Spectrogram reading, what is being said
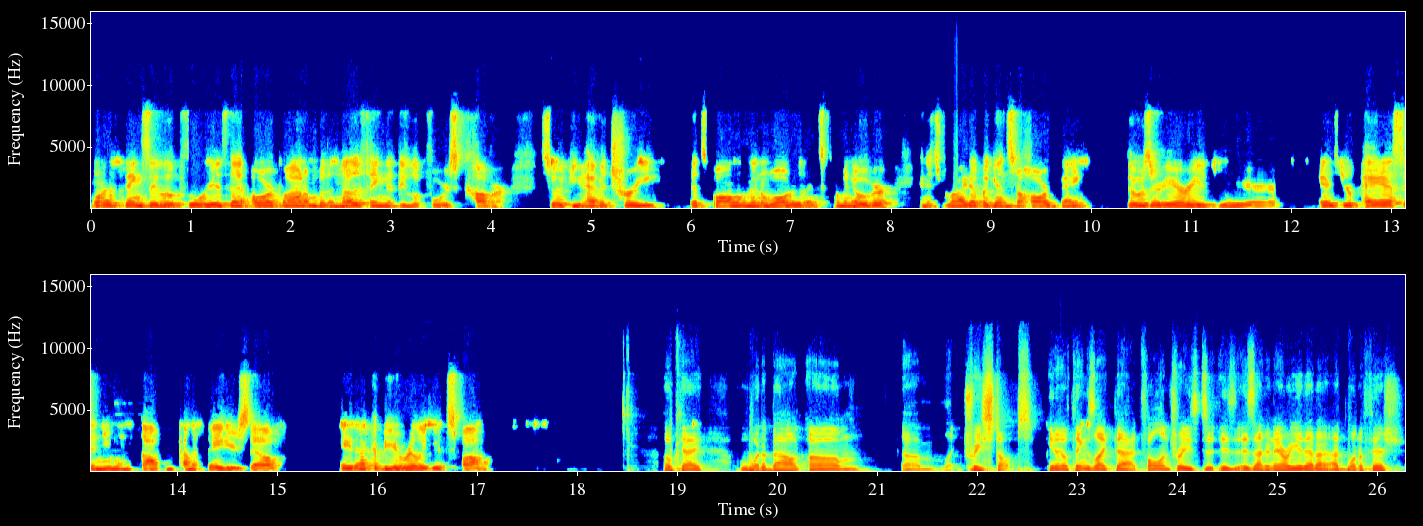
One of the things they look for is that hard bottom, but another thing that they look for is cover. So if you have a tree that's fallen in the water that's coming over and it's right up against a hard bank, those are areas where, as you're passing, you want to stop and kind of say to yourself, "Hey, that could be a really good spot." Okay. What about um, um, like tree stumps? You know, things like that, fallen trees. Is is that an area that I, would want to fish?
